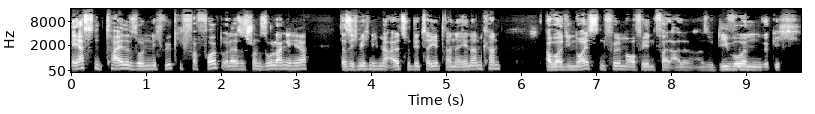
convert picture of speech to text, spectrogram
ersten Teile so nicht wirklich verfolgt oder es ist schon so lange her, dass ich mich nicht mehr allzu detailliert dran erinnern kann. Aber die neuesten Filme auf jeden Fall alle. Also die wurden wirklich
